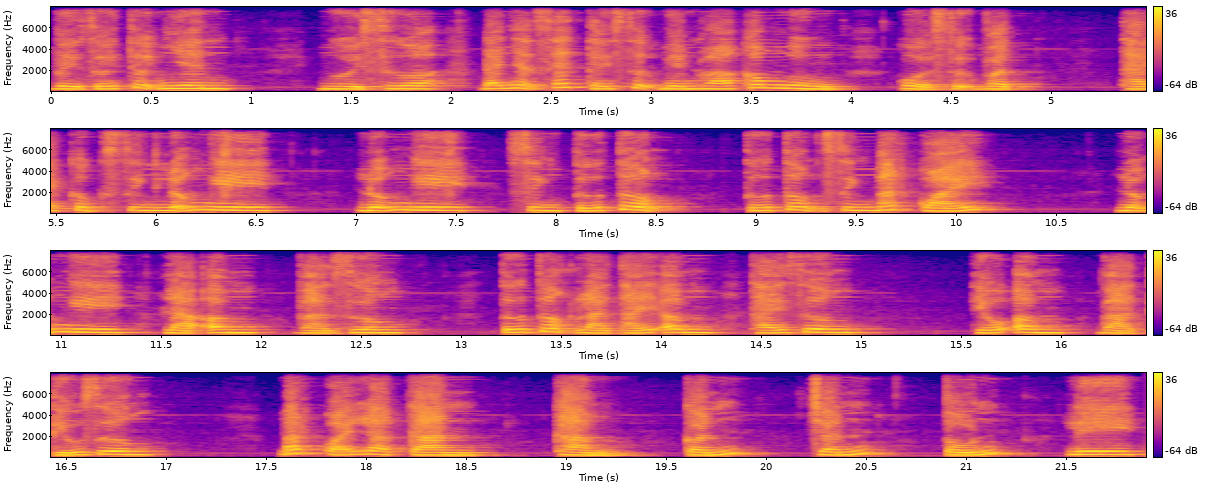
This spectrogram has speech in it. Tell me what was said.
về giới tự nhiên, người xưa đã nhận xét thấy sự biến hóa không ngừng của sự vật. Thái cực sinh lưỡng nghi, lưỡng nghi sinh tứ tượng, tứ tượng sinh bát quái. Lưỡng nghi là âm và dương, tứ tượng là thái âm, thái dương, thiếu âm và thiếu dương. Bát quái là càn, khảm, cấn, chấn, tốn, ly,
